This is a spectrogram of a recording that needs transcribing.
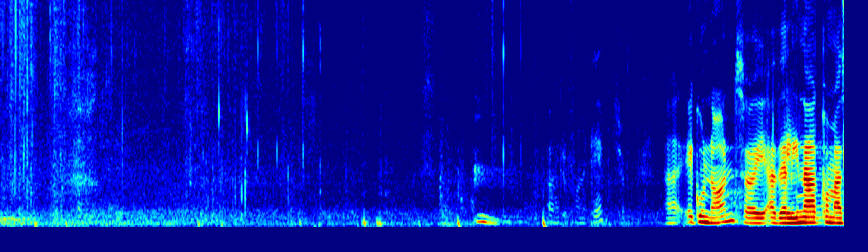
Comas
